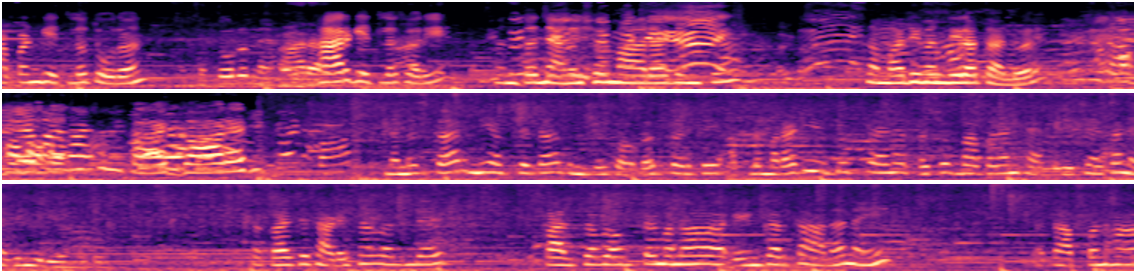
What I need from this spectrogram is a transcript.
आपण घेतलं तोरण. तोरण आहे हार घेतलं सॉरी संत ज्ञानेश्वर महाराजांच्या समाधी मंदिरात आलो आहे काय गार आहेत. नमस्कार मी अक्षता तुमचं स्वागत करते. आपलं Marathi YouTube channel Ashok Babar and फॅमिलीच्या एका नवीन व्हिडिओमध्ये. सकाळचे साडेसहा वाजले आहेत. कालचा ब्लॉग तर मला एंड करता आला नाही. आता आपण हा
